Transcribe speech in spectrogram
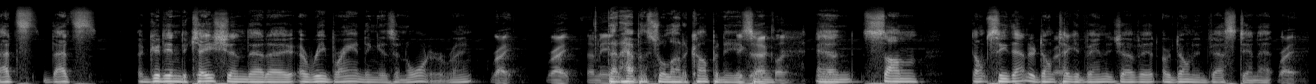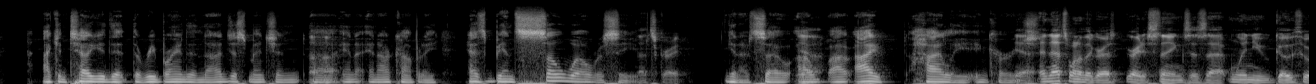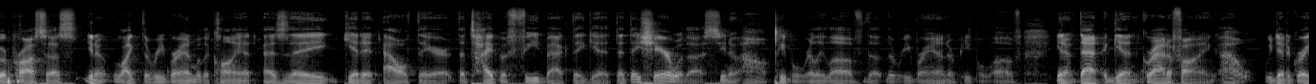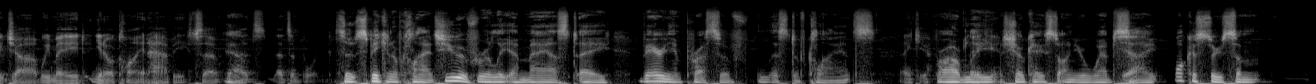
That's that's a good indication that a, a rebranding is in order, right? right right i mean That happens to a lot of companies. and- Exactly. And, some don't see that or don't take advantage of it or don't invest in it. right I can tell you that the rebranding that I just mentioned uh, Uh-huh. in in our company has been so well received. that's great You know, so Yeah. I, I, I highly encourage. Yeah, and that's one of the greatest things is that when you go through a process, you know, like the rebrand with a client, as they get it out there, the type of feedback they get that they share with us, you know, oh, people really love the, the rebrand or people love, you know, that again, gratifying. Oh, we did a great job. We made, you know, a client happy. So Yeah. that's, that's important. So speaking of clients, you have really amassed a very impressive list of clients, Thank you. broadly showcased on your website. Walk us through some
